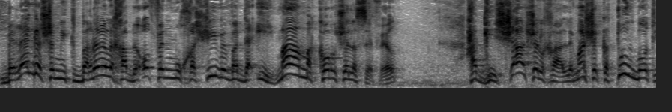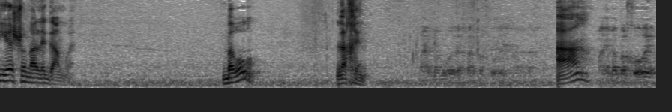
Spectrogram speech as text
ברגע שמתברר לך באופן מוחשי וודאי מה המקור של הספר, הגישה שלך למה שכתוב בו תהיה שונה לגמרי. ברור? לכן. מה הם הבחורים?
